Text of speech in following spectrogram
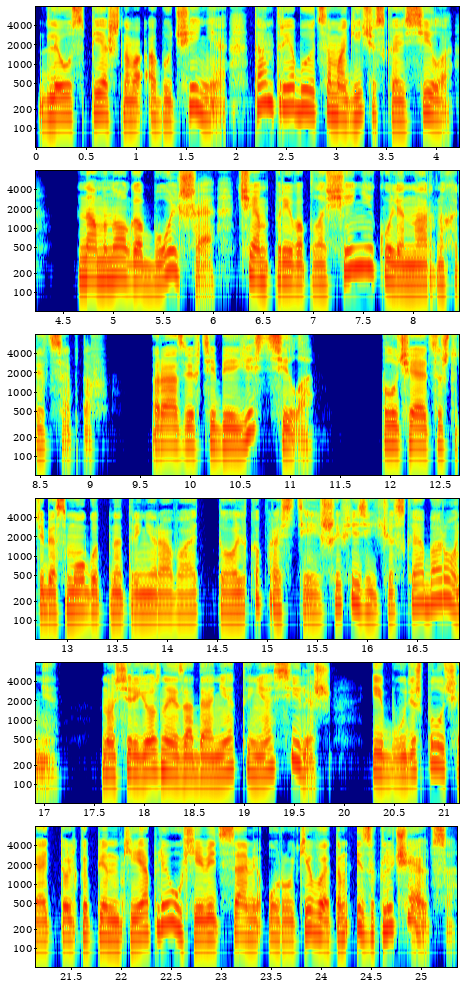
Для успешного обучения там требуется магическая сила, намного большая, чем при воплощении кулинарных рецептов. Разве в тебе есть сила? Получается, что тебя смогут натренировать только простейшей физической обороне. Но серьезные задания ты не осилишь и будешь получать только пинки и оплеухи, ведь сами уроки в этом и заключаются.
